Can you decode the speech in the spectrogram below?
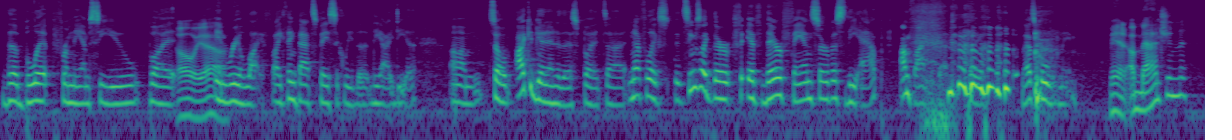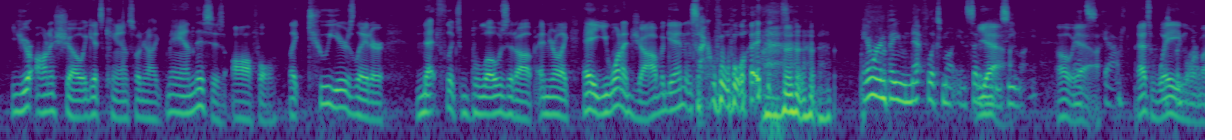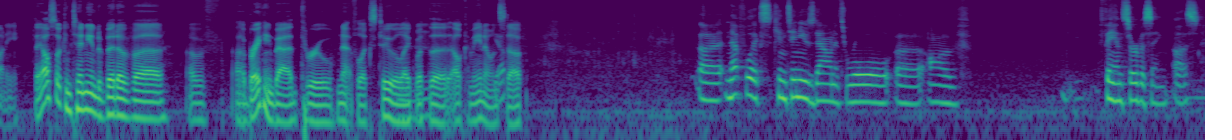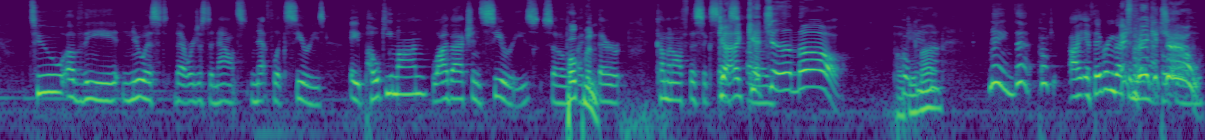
the blip from the MCU, but Oh, yeah. in real life. I think that's basically the the idea. Um, so I could get into this, but uh, Netflix. It seems like they're if they're fan service the app, I'm fine with that. Like, that's cool with me. Man, imagine you're on a show, it gets canceled, and you're like, man, this is awful. Like two years later, Netflix blows it up, and you're like, hey, you want a job again? It's like, what? And we're gonna pay you Netflix money instead of Yeah. NBC money. Oh, yeah. That's- yeah. That's way pretty more wild. money. They also continued a bit of uh, of uh, Breaking Bad through Netflix too, like with the El Camino and Yep. stuff. uh, Netflix continues down its role uh, of fan servicing us. Two of the newest that were just announced Netflix series, a Pokemon live action series. So I Pokemon. think they're coming off the success. Gotta catch of 'em all! Pokemon. Pokemon. Name that Pokemon. I, if they bring back It's the name Pikachu! Pokemon,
